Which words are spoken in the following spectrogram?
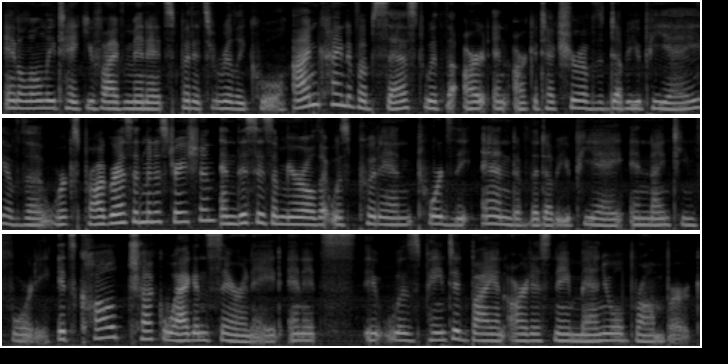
It'll only take you five minutes, but it's really cool. I'm kind of obsessed with the art and architecture of the WPA, of the Works Progress Administration. And this is a mural that was put in towards the end of the WPA in 1940. It's called Chuck Wagon Serenade, and it's it was painted by an artist named Manuel Bromberg.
